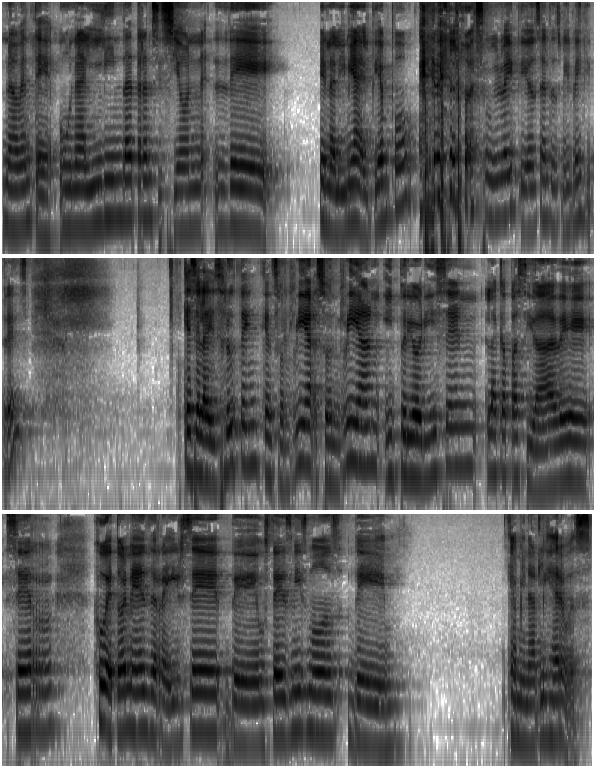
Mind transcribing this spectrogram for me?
nuevamente una linda transición de en la línea del tiempo del 2022 al 2023. Que se la disfruten, que sonrían y prioricen la capacidad de ser juguetones, de reírse de ustedes mismos, de caminar ligeros,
